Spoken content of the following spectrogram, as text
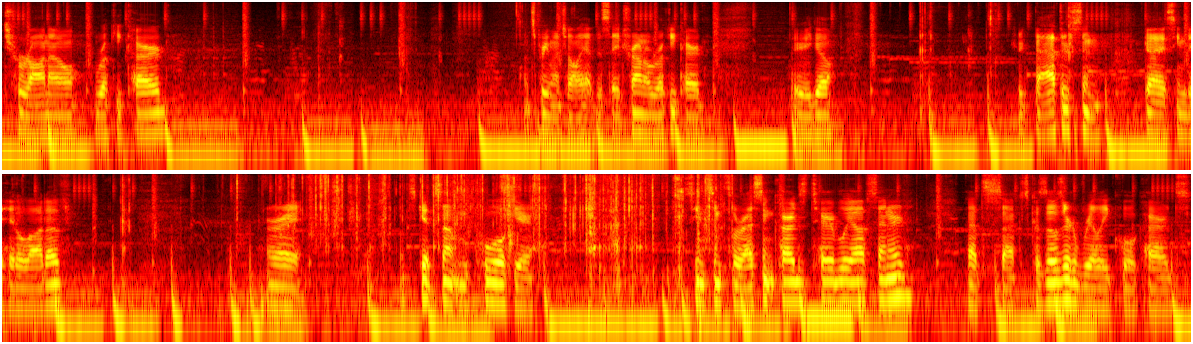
Toronto rookie card. That's pretty much all I have to say. Toronto rookie card. There you go. Rick Batherson, guy I seem to hit a lot of. All right, let's get something cool here. Seen some fluorescent cards terribly off-centered. That sucks, because those are really cool cards.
